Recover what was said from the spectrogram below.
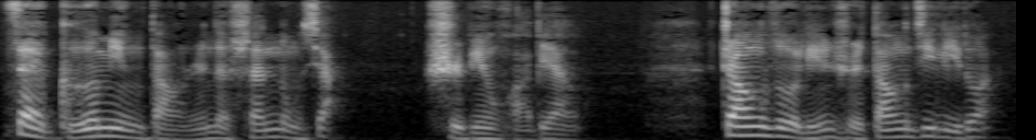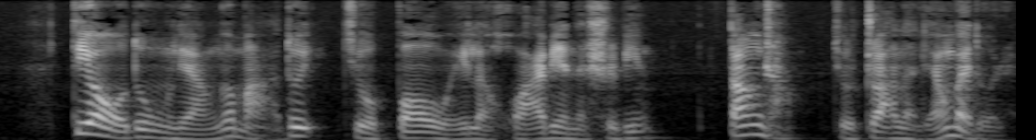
在革命党人的煽动下，士兵哗变了。张作霖是当机立断，调动两个马队就包围了哗变的士兵，当场就抓了两百多人。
